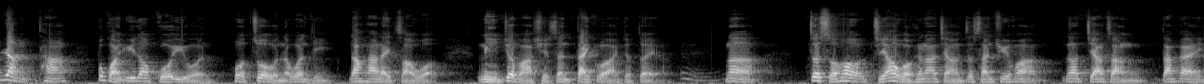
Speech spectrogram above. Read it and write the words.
让他。不管遇到国语文或作文的问题，让他来找我，你就把学生带过来就对了。嗯，那这时候只要我跟他讲这三句话，那家长大概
